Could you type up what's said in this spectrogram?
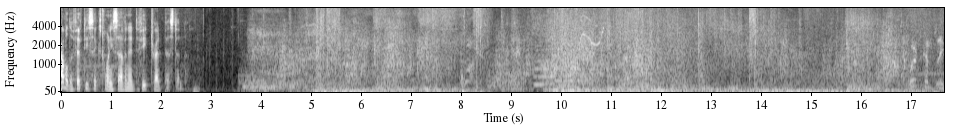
Travel to 5627 and defeat Dread Piston. Work complete.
